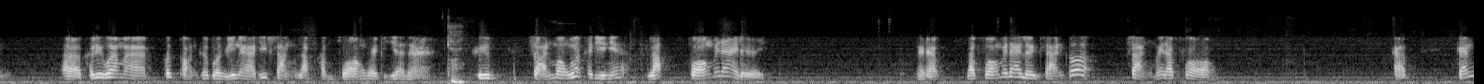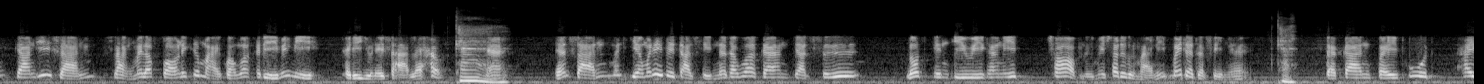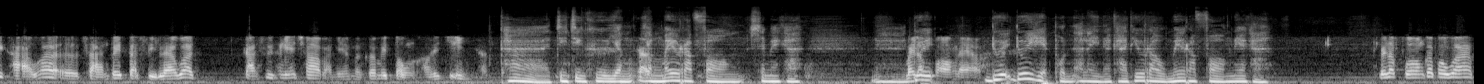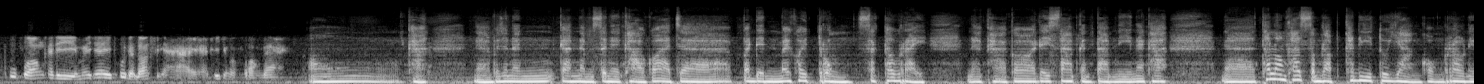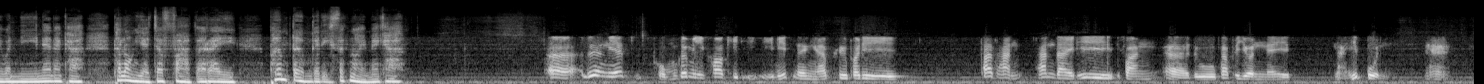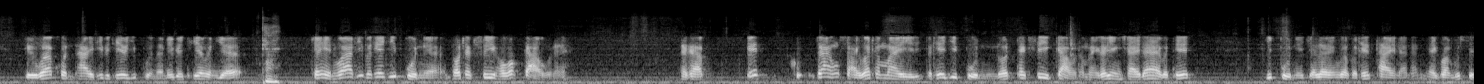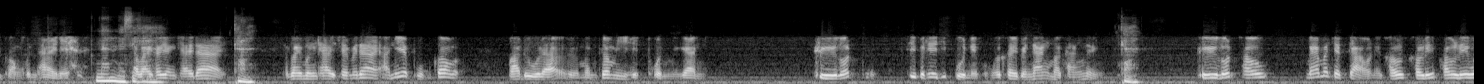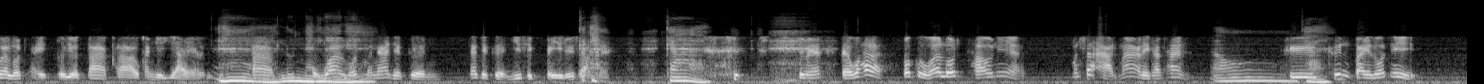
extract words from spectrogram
เอ่อเขาเรียกว่ามาเพิกถอนกระบวนพิจารณาที่สั่งรับคำฟ้องไว้พิจารณาค่ะคือศาลมองว่าคดีเนี้ยรับฟ้องไม่ได้เลยนะครับ รับฟ้องไม่ได้เลยศาลก็สั่งไม่รับฟ้อง ครับการการที่ศาลสั่งไม่รับฟ้องนี่ก็หมายความว่าคดีไม่มีคดีอยู่ในศาลแล้วค่ะนะดังนั้นศาลมันยังไม่ได้ไปตัดสินนะครับ ว่าการจัดซื้อรถ NGV ครั้งนี้ชอบหรือไม่ชอบด้วยกฎหมายนี้ไม่ได้ตัดสินนะฮะค่ะแต่การไปพูดให้ข่าวว่าเออศาลไปตัดสินแล้วว่าการซื้อครั้งนี้ชอบอันเนี้ยมันก็ไม่ตรงเขาได้จริงครับ ค่ะ จริง ๆ คือยังครับยังไม่รับฟ้องใช่ไหมคะนะฮะไม่ด้รัวยบฟ้องแล้ว ด้วยด้วยเหตุผลอะไรนะคะ ที่เราไม่รับฟ้องเนี่ยค่ะ ไม่รับฟ้องก็เพราะว่าผู้ฟ้องคดีไม่ใช่ผู้เดือดร้อนเสียหายอะที่จะมาฟ้องได้ อ๋อ ค่ะ นะ เพราะฉะนั้นการนำเสนอข่าวก็อาจจะประเด็นไม่ค่อยตรงสักเท่าไหร่นะคะ ก็ได้ทราบกันตามนี้นะคะนะถ้าลองคะสำหรับคดีตัวอย่างของเราในวันนี้เนี่ยนะคะ ถ้าลองอยากจะฝากอะไร เพิ่มเติมกันอีกสักหน่อยไหมคะเอ่อเรื่องเนี้ยผมก็มีข้อคิดอีกอีกนิดนึงครับ คือพอดีถ้าท่านท่านใดที่ฟังเอ่อดูภาพยนตร์ในหนังญี่ปุ่นนะฮะ หรือว่าคนไทยที่ไปเที่ยวญี่ปุ่นตอนนี้ไปเที่ยวกันเยอะค่ะจะเห็นว่าที่ประเทศญี่ปุ่นเนี่ยรถแท็กซี่เขาก็เก่านะนะครับ เอ๊ะน่าสงสัยว่าทำไมประเทศญี่ปุ่นรถแท็กซี่เก่าทำไมก็ยังใช้ได้ประเทศ ญี่ปุ่นเนี่ยเจริญกว่าประเทศไทยนะในความรู้สึกของคนไทยเนี่ยนั่นน่ะสิทำไมคะเขายังใช้ได้ค่ะทำไมเมืองไทยใช้ไม่ได้ อันเนี้ยผมก็มาดูแล้ว เออมันก็มีเหตุผลเหมือนกัน คือรถที่ประเทศญี่ปุ่นเนี่ยผมก็เคยไปนั่งมาครั้งหนึ่งค่ะ คือรถเขา แม้มันจะเก่าเนี่ยเขาเขาเรียกเขาเรียกว่ารถไอ้โตโยต้าคลาวคันใหญ่ๆอะอ่ารุ่นนั้ผนมเลว่ายรถนะมันน่าจะเกิน น่าจะเกินยี่สิบปีด้วยซ้ำนะค่ะใช่ไหมแต่ว่าปรากฏว่ารถเขาเนี่ย มันสะอาดมากเลยครับท่านอ๋อคือค่ะขึ้นไปรถนี่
